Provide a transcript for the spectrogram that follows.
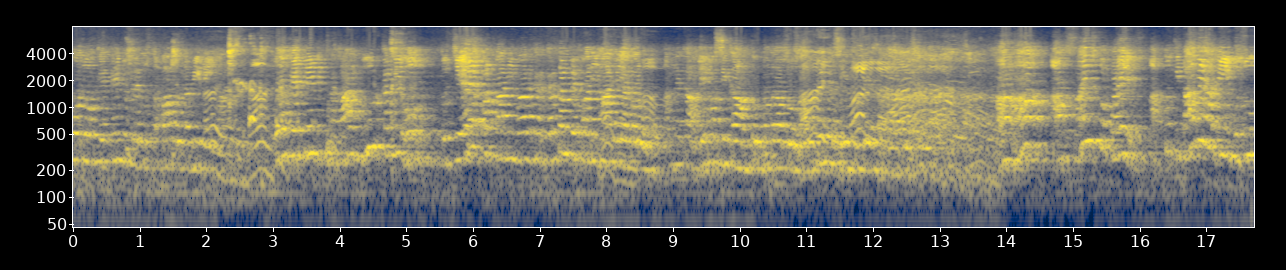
وہ لوگ کہتے ہیں جو میرے مصطفیٰ کو نبی نہیں وہ کہتے ہیں کہ تھکان دور کرنی ہو تو چہرے پر پانی مار کر گردن پہ پانی مار دیا کرو۔ ہم نے کہا ہمیں مت سیکھا ہم تو پندرہ سو سال پہلے سیکھ ہاں ہاں آپ سائنس کو پڑھے اب تو کتابیں آ گئی وضو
